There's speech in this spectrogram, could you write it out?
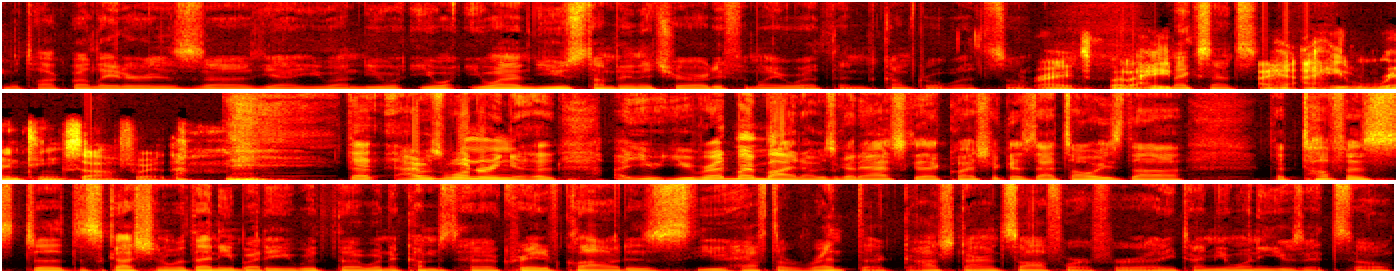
We'll talk about later. Is uh, yeah, you want you you want you want to use something that you're already familiar with and comfortable with. So Right. But I hate, makes sense. I, I hate renting software though. that I was wondering. Uh, you you read my mind. I was going to ask you that question because that's always the the toughest uh, discussion with anybody with uh, when it comes to Creative Cloud is you have to rent the gosh darn software for any time you want to use it. So,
